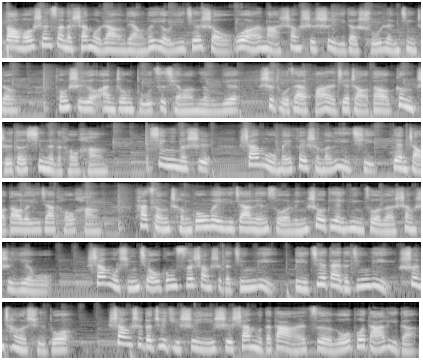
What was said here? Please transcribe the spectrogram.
老谋深算的山姆让两位有意接手沃尔玛上市事宜的熟人竞争，同时又暗中独自前往纽约，试图在华尔街找到更值得信任的投行。幸运的是，山姆没费什么力气便找到了一家投行，他曾成功为一家连锁零售店运作了上市业务。山姆寻求公司上市的经历比借贷的经历顺畅了许多。上市的具体事宜是山姆的大儿子罗伯打理的。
